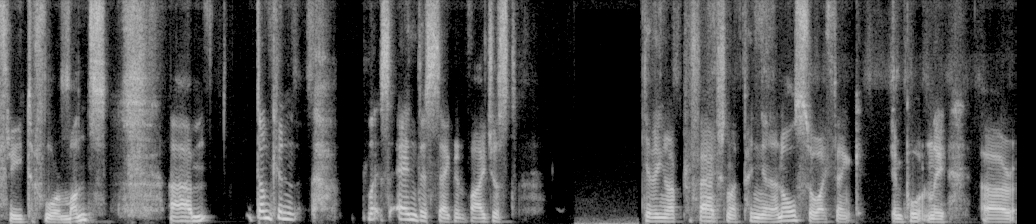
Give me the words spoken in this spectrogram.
three to four months. Um, Duncan, let's end this segment by just giving our professional opinion and also, I think, importantly, our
